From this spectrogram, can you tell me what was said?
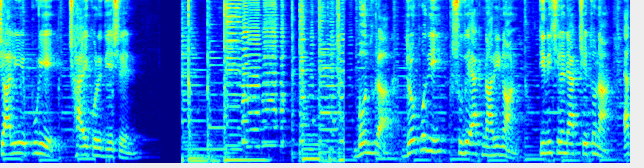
জ্বালিয়ে পুড়িয়ে ছাই করে দিয়েছিলেন। বন্ধুরা, দ্রৌপদী শুধু এক নারী নন, তিনি ছিলেন এক চেতনা, এক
